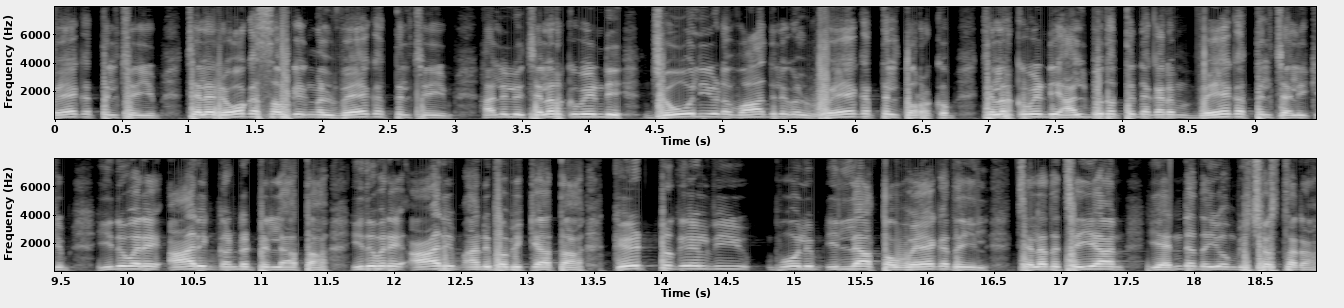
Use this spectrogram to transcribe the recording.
വേഗത്തിൽ ചെയ്യും. ചില രോഗസൗഖ്യങ്ങൾ വേഗത്തിൽ ചെയ്യും. അല്ലെങ്കിൽ ചിലർക്ക് വേണ്ടി ജോലിയുടെ വാതിലുകൾ വേഗത്തിൽ തുറക്കും. ചിലർക്ക് വേണ്ടി അത്ഭുതത്തിന്റെ കരം വേഗത്തിൽ ചലിക്കും. ഇതുവരെ ആരും കണ്ടിട്ടില്ലാത്ത ഇതുവരെ ആരും അനുഭവിക്കാത്ത കേട്ടുകേൾവി പോലും ഇല്ലാത്ത വേഗതയിൽ ചിലത് ചെയ്യാൻ എന്റെ ദൈവം വിശ്വസ്തന.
